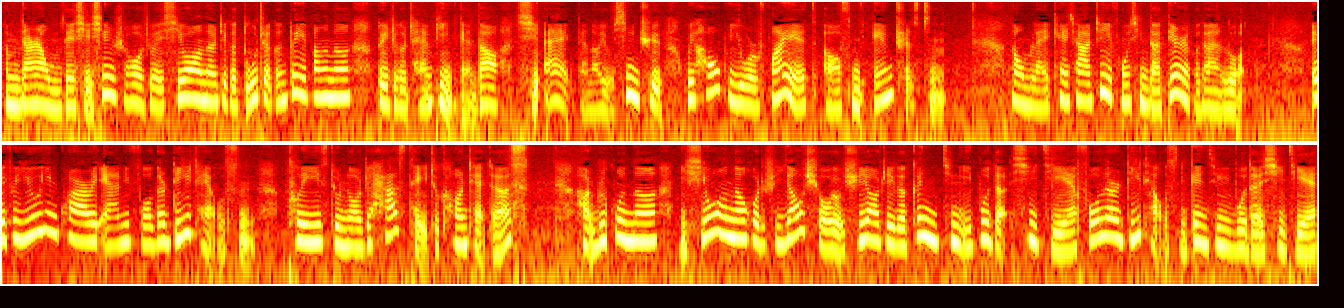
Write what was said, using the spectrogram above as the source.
那么当然我们在写信的时候，就会希望呢这个读者跟对方呢对这个产品感到喜爱，感到有兴趣。We hope you will find it of interest。那我们来看一下这封信的第二个段落。If you inquire any further details, please do not hesitate to contact us. 好，如果呢，你希望呢，或者是要求有需要这个更进一步的细节，further details，你更进一步的细节，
